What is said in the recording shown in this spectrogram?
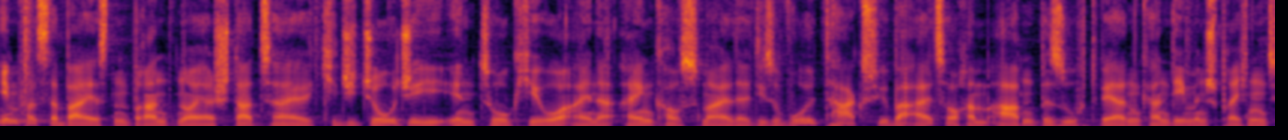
Ebenfalls dabei ist ein brandneuer Stadtteil Kijijoji in Tokio, eine Einkaufsmeile, die sowohl tagsüber als auch am Abend besucht werden kann. Dementsprechend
